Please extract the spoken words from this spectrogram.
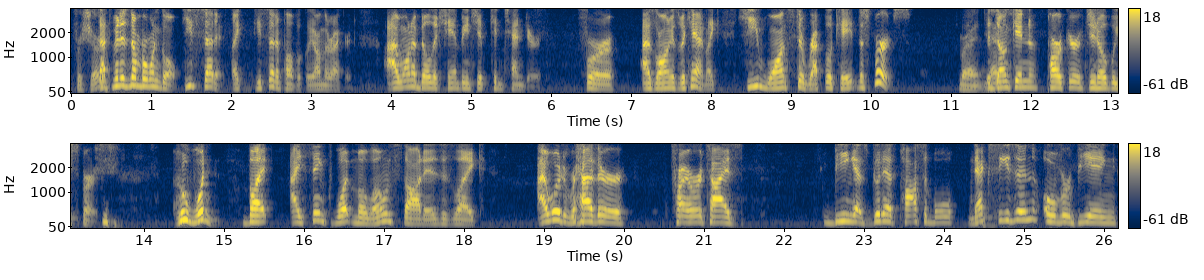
for sure. that's been his number one goal he said it like he said it publicly on the record i want to build a championship contender for as long as we can like he wants to replicate the spurs right. the Yes. Duncan Parker Ginobili Spurs. Who wouldn't? But I think what Malone's thought is is like I would rather prioritize being as good as possible next season over being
